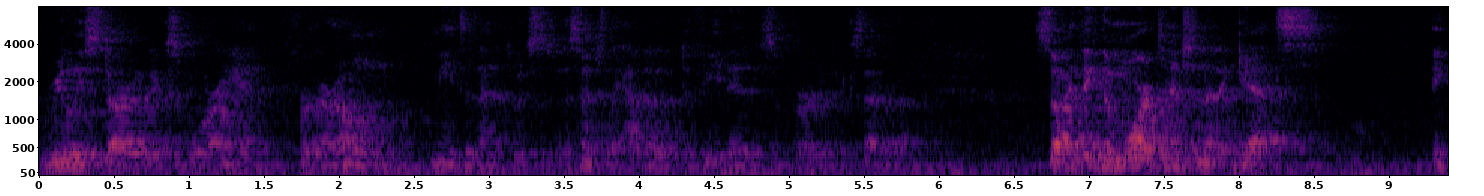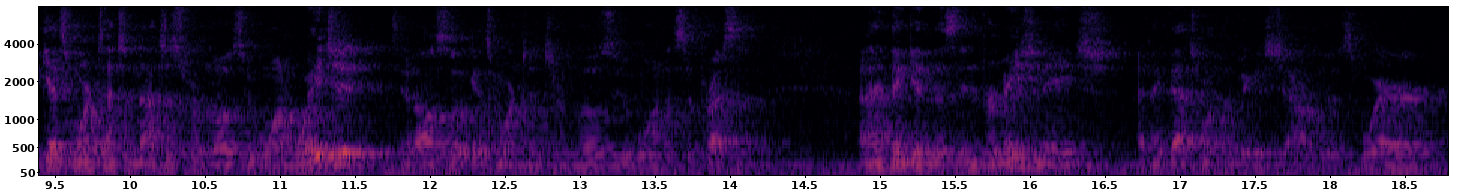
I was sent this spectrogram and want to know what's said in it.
really started exploring it for their own means and ends, which is essentially how to defeat it, subvert it, etc. So I think the more attention that it gets, it gets more attention not just from those who want to wage it, it also gets more attention from those who want to suppress it. And I think in this information age, I think that's one of the biggest challenges where,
